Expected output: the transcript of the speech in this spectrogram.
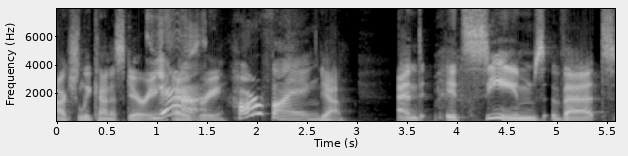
actually kind of scary. Yeah, I agree. Horrifying. Yeah. And it seems that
